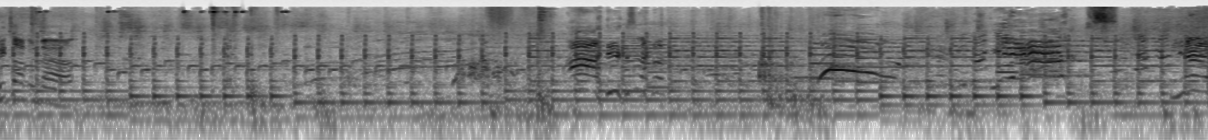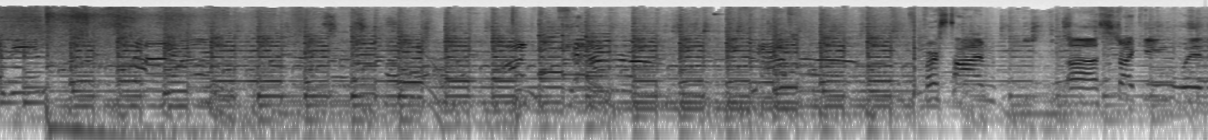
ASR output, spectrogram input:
We talking about Ah, he's! Yeah, dude! First time uh, striking with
